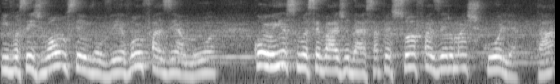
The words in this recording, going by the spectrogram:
e vocês vão se envolver, vão fazer amor. Com isso você vai ajudar essa pessoa a fazer uma escolha, tá?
